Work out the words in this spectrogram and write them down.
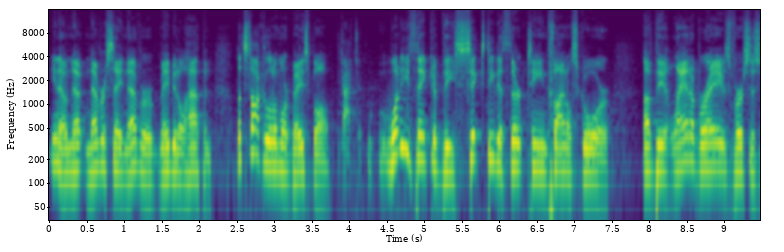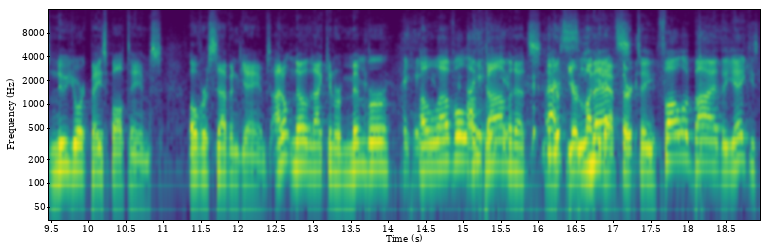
you know, ne- never say never. Maybe it'll happen. Let's talk a little more baseball. Gotcha. What do you think of the 60 to 13 final score of the Atlanta Braves versus New York baseball teams over seven games? I don't know that I can remember I hate a you. level I of hate you. dominance. You're, you're lucky to have 13. Followed by the Yankees.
